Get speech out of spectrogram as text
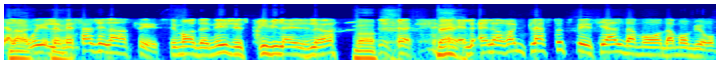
Alors Ouais, oui, le ouais. message est lancé. Si à un moment donné, j'ai ce privilège-là, Bon. Ben- elle, elle aura une place toute spéciale dans mon dans mon bureau.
